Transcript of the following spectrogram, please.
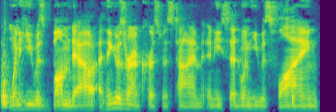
when he was bummed out, I think it was around Christmas time, and he said when he was flying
